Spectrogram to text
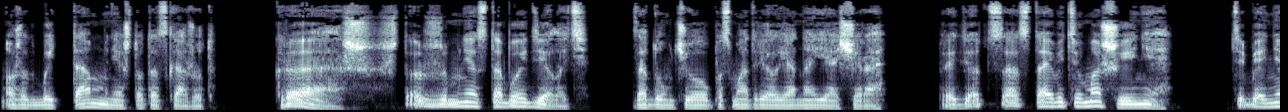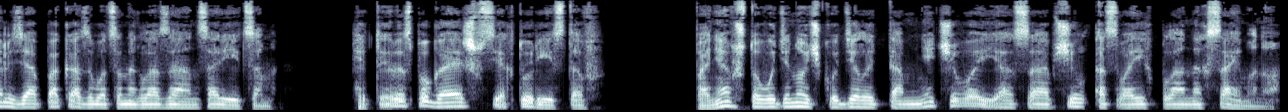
Может быть, там мне что-то скажут. «Краш, что же мне с тобой делать?» Задумчиво посмотрел я на ящера. «Придется оставить в машине. Тебе нельзя показываться на глаза ансарийцам. И ты распугаешь всех туристов». Поняв, что в одиночку делать там нечего, я сообщил о своих планах Саймону.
